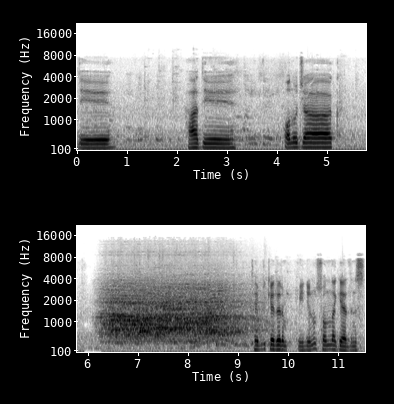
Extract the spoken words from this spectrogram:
Hadi. Hadi. Olacak. Tebrik ederim. Videonun sonuna geldiniz.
